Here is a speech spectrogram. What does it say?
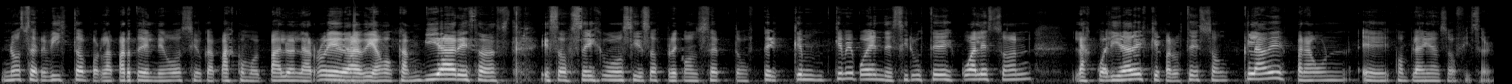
no ser visto por la parte del negocio capaz como el palo en la rueda, digamos, cambiar esos, sesgos y esos preconceptos. ¿Qué, ¿Qué me pueden decir ustedes? ¿Cuáles son las cualidades que para ustedes son claves para un eh, compliance officer.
